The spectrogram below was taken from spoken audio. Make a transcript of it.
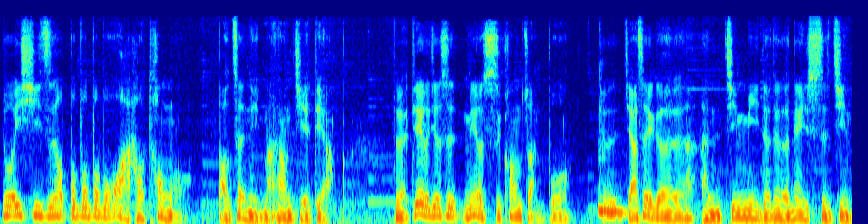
如果一吸之后，啵啵啵啵，哇，好痛哦！保证你马上戒掉。对，第二个就是没有实况转播，就是假设有一个很精密的这个内视镜，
